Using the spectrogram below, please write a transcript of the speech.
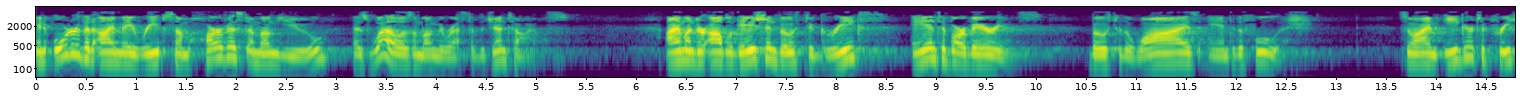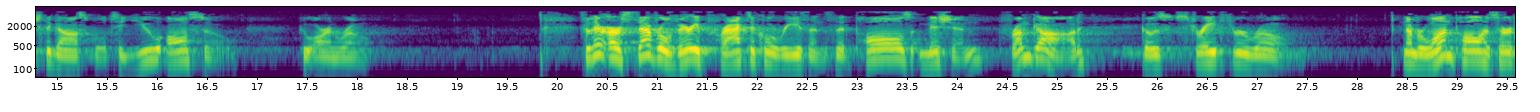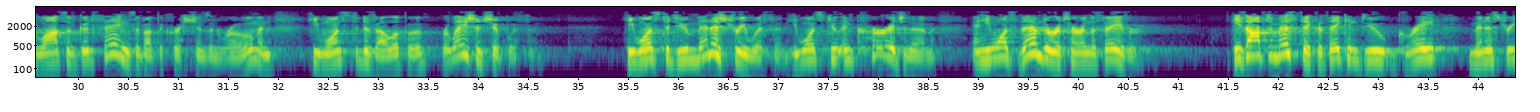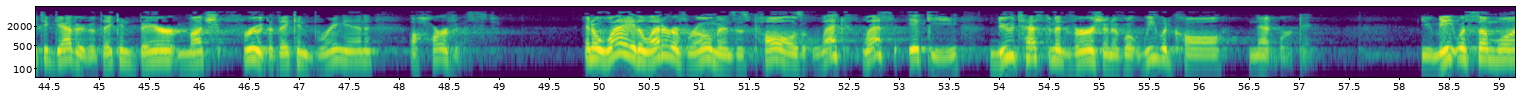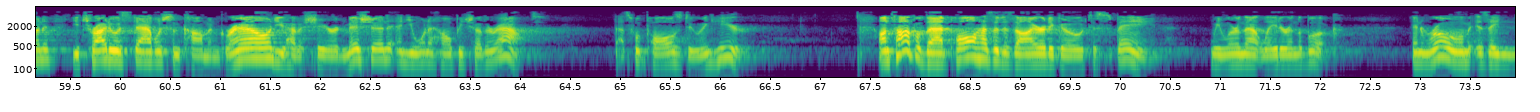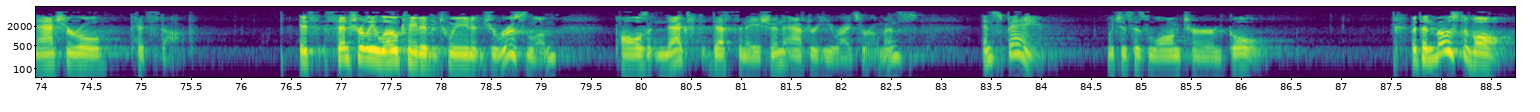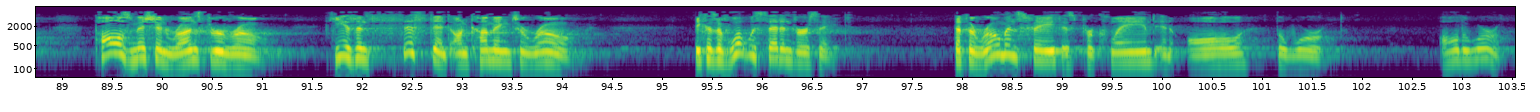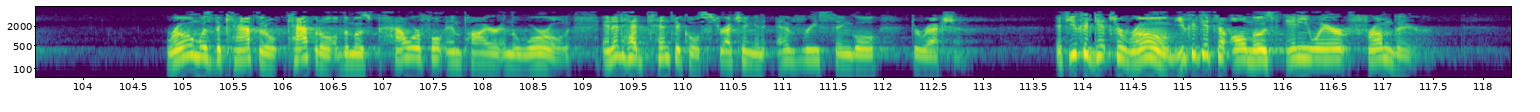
in order that I may reap some harvest among you as well as among the rest of the Gentiles. I am under obligation both to Greeks and to barbarians, both to the wise and to the foolish. So I am eager to preach the gospel to you also who are in Rome. So there are several very practical reasons that Paul's mission from God goes straight through Rome. Number one, Paul has heard lots of good things about the Christians in Rome, and he wants to develop a relationship with them. He wants to do ministry with them. He wants to encourage them, and he wants them to return the favor. He's optimistic that they can do great ministry together, that they can bear much fruit, that they can bring in a harvest. In a way, the letter of Romans is Paul's less icky New Testament version of what we would call networking. You meet with someone, you try to establish some common ground, you have a shared mission, and you want to help each other out. That's what Paul is doing here. On top of that, Paul has a desire to go to Spain. We learn that later in the book. And Rome is a natural pit stop. It's centrally located between Jerusalem, Paul's next destination after he writes Romans, and Spain, which is his long term goal. But then, most of all, Paul's mission runs through Rome. He is insistent on coming to Rome because of what was said in verse 8 that the Romans' faith is proclaimed in all the world. All the world. Rome was the capital, capital of the most powerful empire in the world, and it had tentacles stretching in every single direction. If you could get to Rome, you could get to almost anywhere from there.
